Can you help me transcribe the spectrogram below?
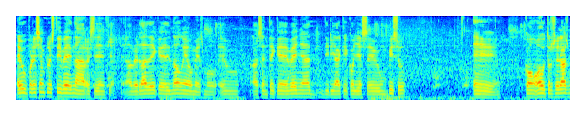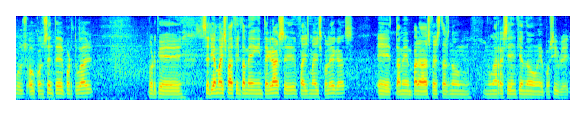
Eu, por exemplo, estive na residencia. A verdade é que non é o mesmo. Eu, a xente que veña, diría que collese un piso eh, con outros Erasmus ou con xente de Portugal porque sería máis fácil tamén integrarse, fais máis colegas, eh, tamén para as festas non, nunha residencia non é posible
